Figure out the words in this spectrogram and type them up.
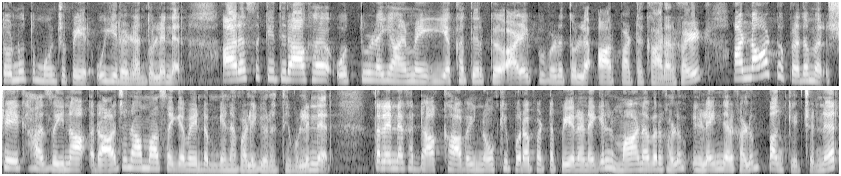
தொன்னூத்தி மூன்று பேர் உயிரிழந்துள்ளனர். அரசுக்கு எதிராக ஒத்துழையாமை இயக்கத்திற்கு அழைப்பு விடுத்துள்ள ஆர்ப்பாட்டக்காரர்கள் அந்நாட்டு பிரதமர் ஷேக் ஹசீனா ராஜினாமா செய்ய வேண்டும் என வலியுறுத்தியுள்ளனர். தலைநகர் டாக்காவை நோக்கி புறப்பட்ட பேரணியில் மாணவர்களும் இளைஞர்களும் பங்கேற்றனர்.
